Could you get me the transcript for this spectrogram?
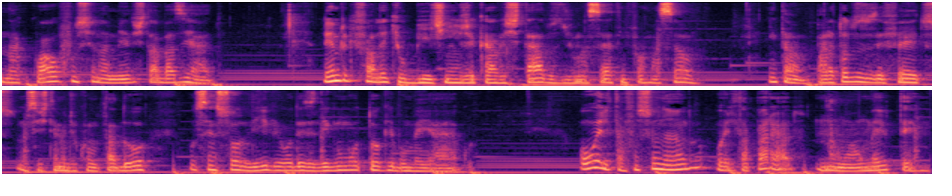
na qual o funcionamento está baseado. Lembra que falei que o bit indicava estados de uma certa informação? Então, para todos os efeitos, no sistema de computador, o sensor liga ou desliga o motor que bombeia água. Ou ele está funcionando ou ele está parado, não há um meio termo.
